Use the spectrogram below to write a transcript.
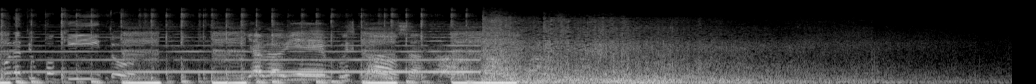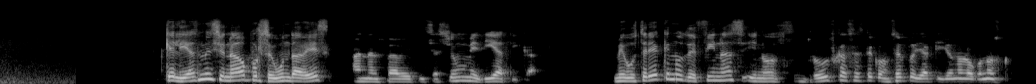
Pórate un poquito. Ya va bien, pues causa. Kelly, has mencionado por segunda vez analfabetización mediática. Me gustaría que nos definas y nos introduzcas este concepto ya que yo no lo conozco.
